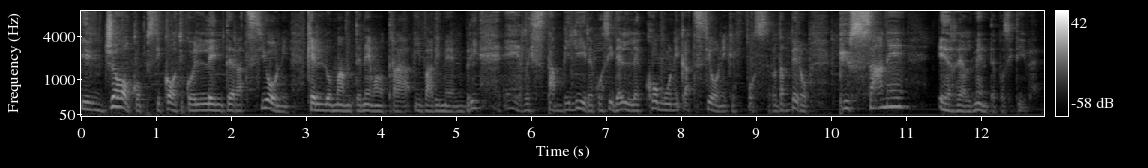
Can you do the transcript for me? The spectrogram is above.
il gioco psicotico e le interazioni che lo mantenevano tra i vari membri e ristabilire così delle comunicazioni che fossero davvero più sane e realmente positive.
